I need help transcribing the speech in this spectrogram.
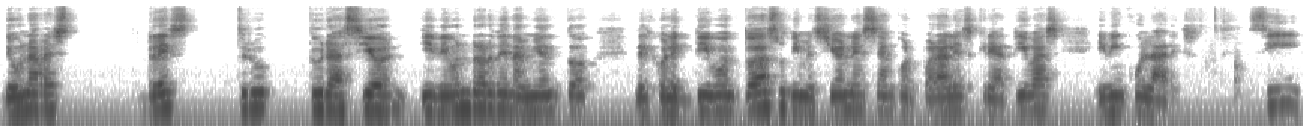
de una reestructuración y de un reordenamiento del colectivo en todas sus dimensiones, sean corporales, creativas y vinculares. Sí,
